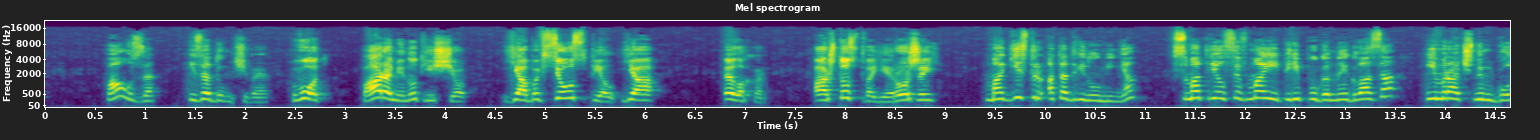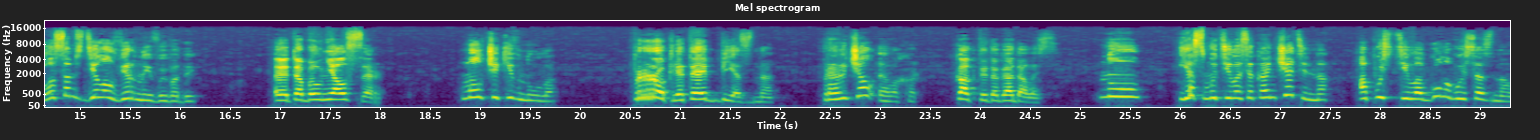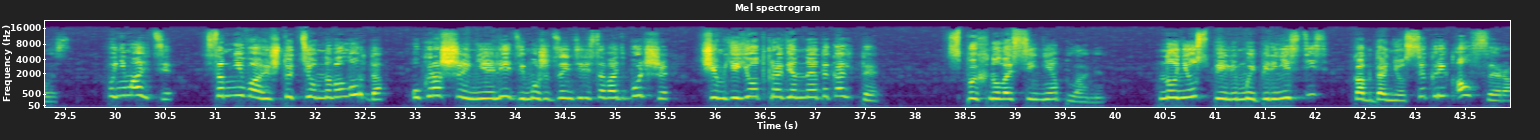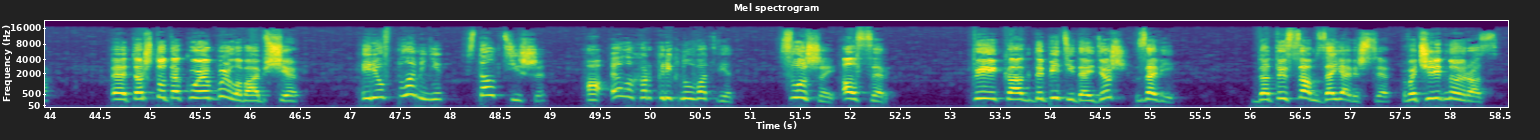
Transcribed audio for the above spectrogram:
Пауза и задумчивая. «Вот, пара минут еще. Я бы все успел. Я... Элохар, «А что с твоей рожей?» Магистр отодвинул меня, смотрелся в мои перепуганные глаза и мрачным голосом сделал верные выводы. «Это был не Алсер!» Молча кивнула. «Проклятая бездна!» — прорычал Элохар. «Как ты догадалась?» «Ну...» Я смутилась окончательно, опустила голову и созналась. «Понимаете, сомневаюсь, что темного лорда украшение леди может заинтересовать больше, чем ее откровенное декольте. Вспыхнуло синее пламя. Но не успели мы перенестись, как донесся крик Алсера. «Это что такое было вообще?» И рев пламени стал тише, а Элохар крикнул в ответ. «Слушай, Алсер, ты как до пяти дойдешь, зови. Да ты сам заявишься в очередной раз».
